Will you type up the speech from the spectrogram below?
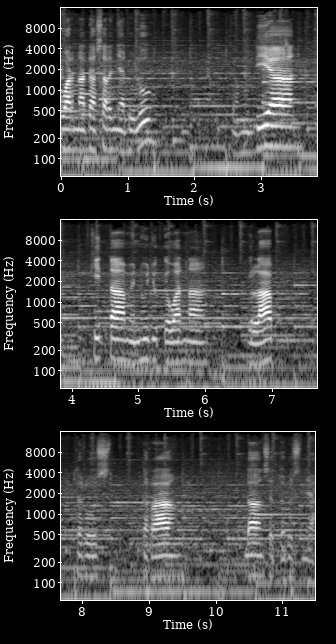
warna dasarnya dulu. Kemudian kita menuju ke warna gelap terus terang dan seterusnya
